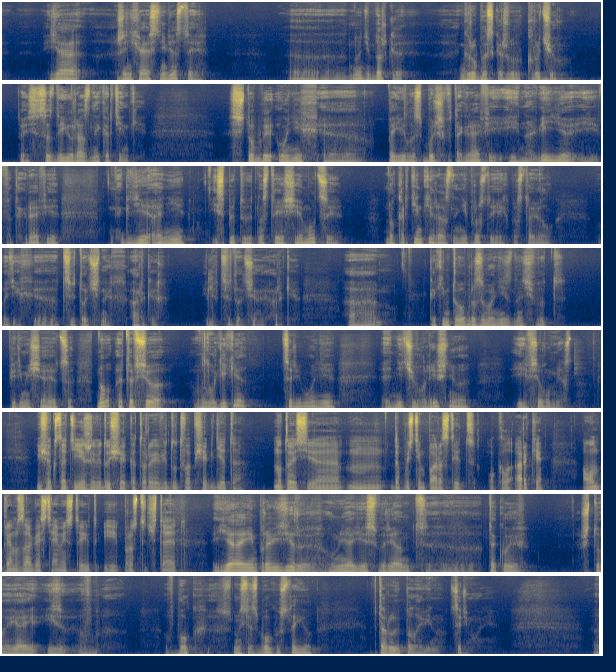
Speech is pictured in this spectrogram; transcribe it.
я жениха с невестой, э, ну, немножко, грубо скажу, кручу. То есть создаю разные картинки, чтобы у них э, появилось больше фотографий и на видео, и фотографии, где они испытывают настоящие эмоции – но картинки разные. Не просто я их поставил в этих э, цветочных арках или в цветочной арке, а каким-то образом они, значит, вот перемещаются. Ну, это все в логике церемонии, ничего лишнего, и все уместно. Еще, кстати, есть же ведущие, которые ведут вообще где-то. Ну, то есть, э, допустим, пара стоит около арки, а он прям за гостями стоит и просто читает. Я импровизирую. У меня есть вариант э, такой, что я из, в, в бок, в смысле сбоку стою, вторую половину церемонии. Э,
